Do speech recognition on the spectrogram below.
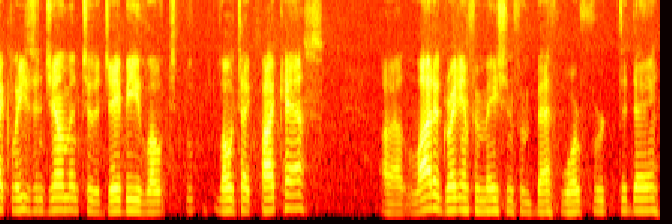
Back, ladies and gentlemen, to the JB Low, Low Tech Podcast. a lot of great information from Beth Warford today.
